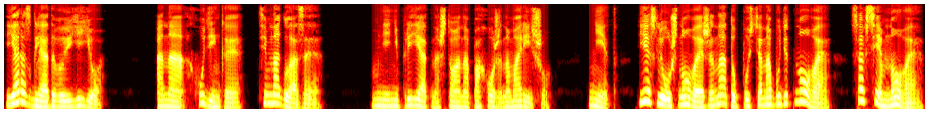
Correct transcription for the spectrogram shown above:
я разглядываю ее. Она худенькая, темноглазая. Мне неприятно, что она похожа на Маришу. Нет, если уж новая жена, то пусть она будет новая, совсем новая.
